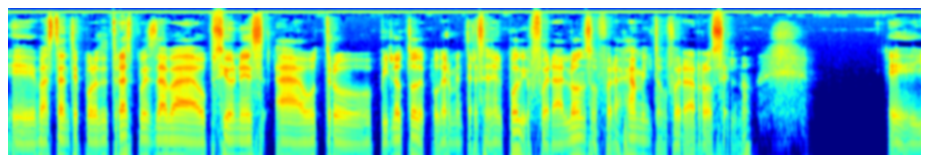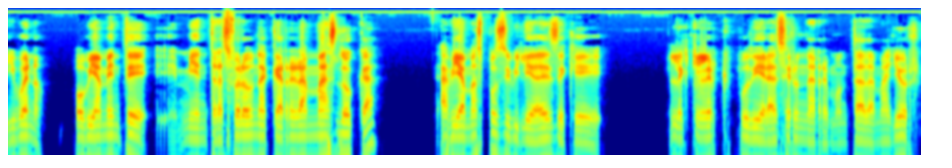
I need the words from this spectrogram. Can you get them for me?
eh, bastante por detrás, pues daba opciones a otro piloto de poder meterse en el podio, fuera Alonso, fuera Hamilton, fuera Russell, ¿no? Eh, y bueno, obviamente, eh, mientras fuera una carrera más loca, había más posibilidades de que Leclerc pudiera hacer una remontada mayor,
